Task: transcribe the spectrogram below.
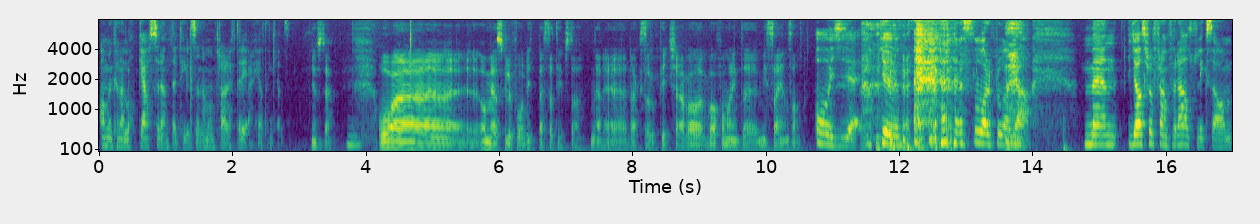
ja, men kunna locka studenter till sina montrar efter det helt enkelt. Just det. Mm. Och eh, om jag skulle få ditt bästa tips då, när det är dags att pitcha, vad, vad får man inte missa i en sån? Oj, gud. Svår fråga. Men jag tror framförallt liksom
